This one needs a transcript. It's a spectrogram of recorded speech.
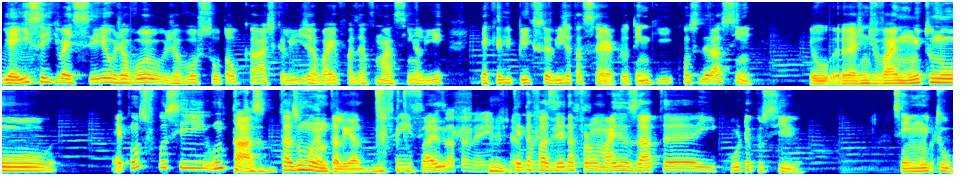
e é Uhum. isso aí que vai ser, eu já vou, já vou soltar o casca ali, já vai fazer a fumacinha ali, e aquele pixel ali já tá certo. Eu tenho que considerar assim. Eu, a gente vai muito no... É como se fosse um Tazo, Tazo humano, tá ligado? Sim, sim, faz- exatamente. é Tenta muito fazer da forma mais exata e curta possível. Sem muito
